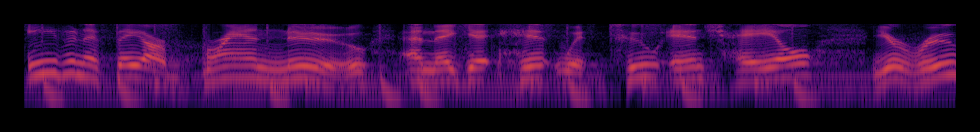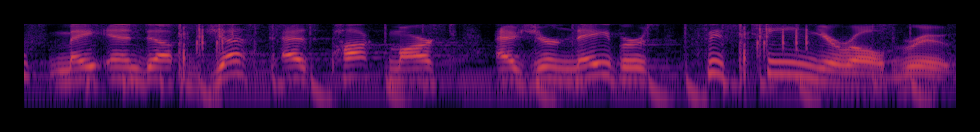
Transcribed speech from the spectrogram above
even if they are brand new and they get hit with two inch hail, your roof may end up just as pockmarked as your neighbor's 15 year old roof.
